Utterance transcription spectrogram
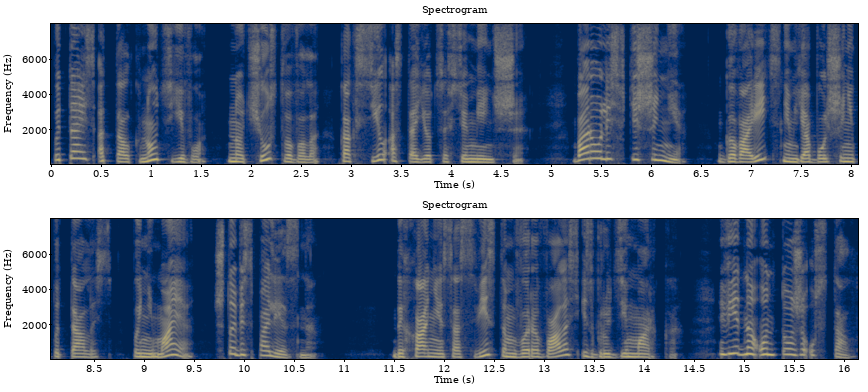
пытаясь оттолкнуть его, но чувствовала, как сил остается все меньше. Боролись в тишине. Говорить с ним я больше не пыталась, понимая, что бесполезно. Дыхание со свистом вырывалось из груди Марка. Видно, он тоже устал.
